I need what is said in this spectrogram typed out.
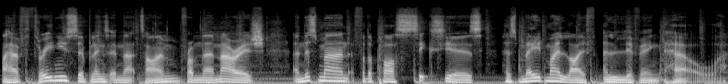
I have three new siblings in that time from their marriage, and this man, for the past six years, has made my life a living hell.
